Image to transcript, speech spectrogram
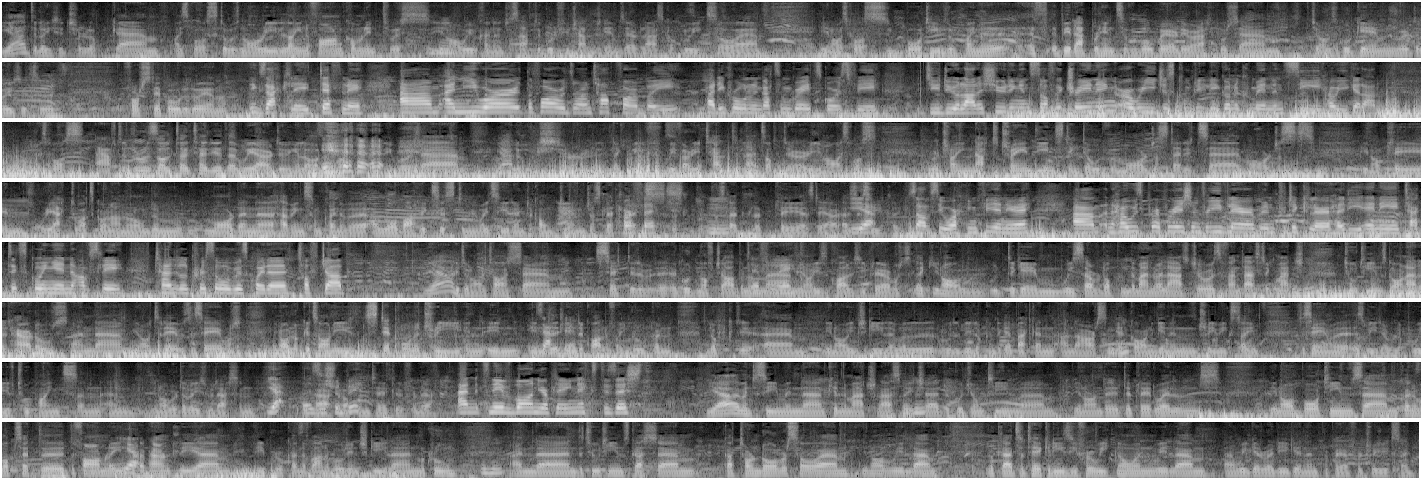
Yeah, delighted. Sure, look, um, I suppose there was no real line of form coming into it. Mm-hmm. You know, we were kind of just after a good few challenge games there the last couple of weeks. So, um, you know, I suppose both teams were kind of a, a, bit apprehensive about where they were at. But, um, you know, it was a good game and we're delighted to first step out of the way? Exactly, definitely. Um, and you were the forwards were on top form by Paddy Cronin got some great scores for you. Do you do a lot of shooting and stuff like training, or were you just completely going to come in and see how you get on? After the result, I'll tell you that we are doing a lot of work training. But um, yeah, look, sure, like we've we've very talented lads up there. You know, I suppose we're trying not to train the instinct out of them more, just that it's uh, more just you know play and react to what's going on around them more than uh, having some kind of a, a, robotic system. You might see it in the county and just let Perfect. lads just, just mm. let, let play as they are as yeah. they see it. Like. It's obviously working for you anyway. Um, and how was preparation for Uibh Laoire in particular? Had he any tactics going in? Obviously, to handle Chris Og was quite a tough job. Yeah, I don't know. I thought um, Seth did a, a, good enough job in him. Um, you know, he's a quality player. But like you know, the game we served up in the Manuel last year was a fantastic match. Mm-hmm. Two teams going at it hard out, and um, you know today was the same. But you know, look, it's only step one of three in in, in, exactly. the, in the qualifying group, and look, um, you know, Inchigeelagh will will be looking to get back on, on the horse and mm-hmm. get going again in three weeks' time. The same as we do. Look, we have two points, and and you know we're delighted with that, and yeah, as it should it be, and take it from there. And it's Naomh Abán you're playing next, is it? Yeah, I went to see him in um, Kilnamartyra last night. Mm-hmm. Had a good young team, um, you know, and they, they played well. And you know, both teams um, kind of upset the, the farm line. Yeah. Apparently, um, people were kind of on about Inchigeelagh and Macroom, mm-hmm. and uh, the two teams got um, got turned over. So um, you know, we'll um, look, lads, will take it easy for a week now, and we'll um, and we'll get ready again and prepare for three weeks time.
